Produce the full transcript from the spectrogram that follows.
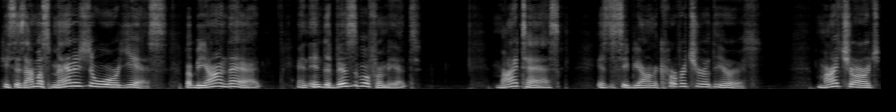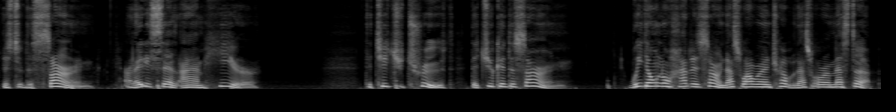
He says, I must manage the war, yes, but beyond that, and indivisible from it, my task is to see beyond the curvature of the earth. My charge is to discern our Lady says, I am here to teach you truth that you can discern. We don't know how to discern. That's why we're in trouble. That's why we're messed up.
